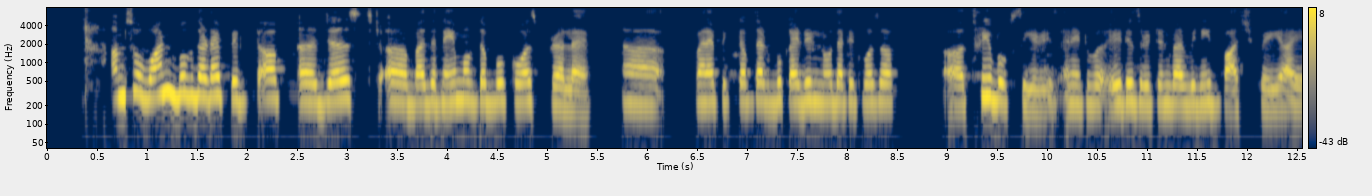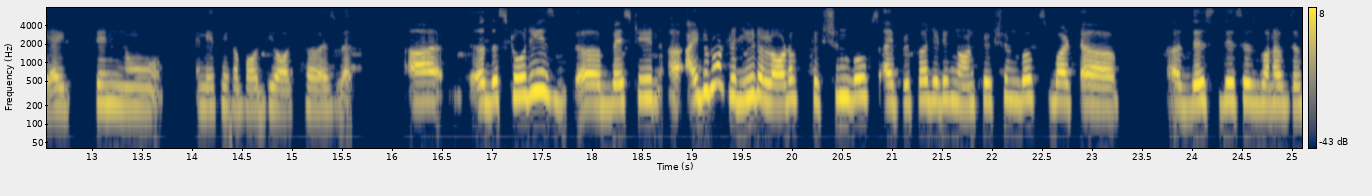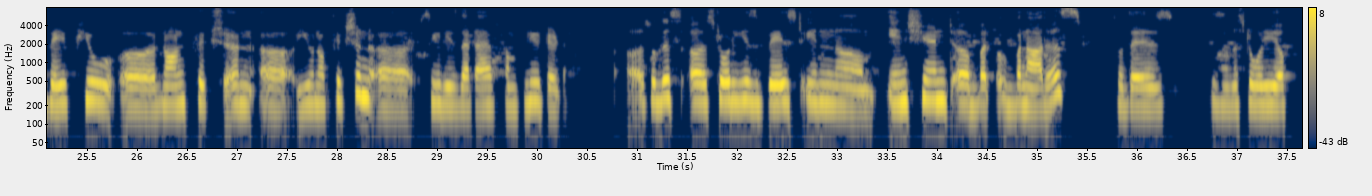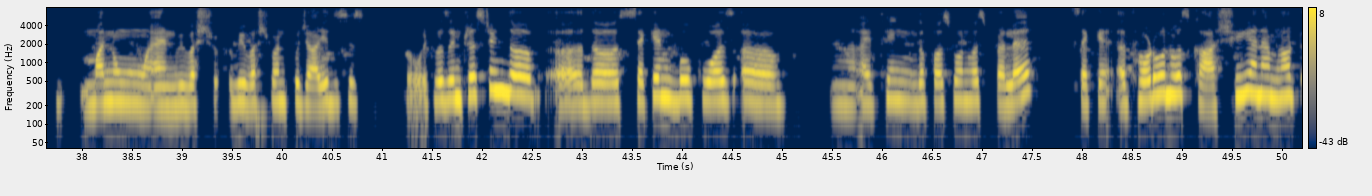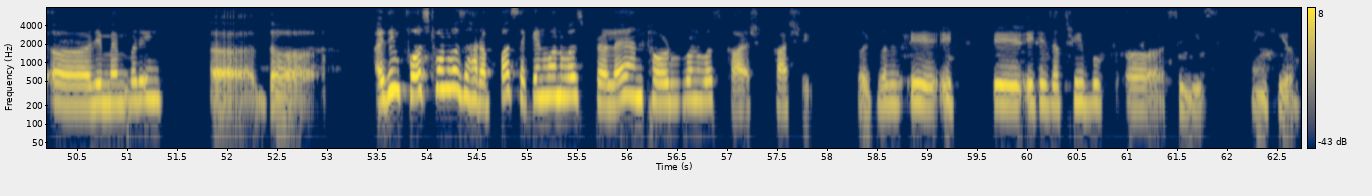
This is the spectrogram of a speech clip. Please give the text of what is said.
Um, so one book that I picked up uh, just uh, by the name of the book was Pralay. Uh, when I picked up that book, I didn't know that it was a, a three book series, and it it is written by Vineet Bajpai. I, I didn't know anything about the author as well. Uh, the story is uh, based in. Uh, I do not read a lot of fiction books. I prefer reading non-fiction books, but uh, uh, this this is one of the very few uh, non-fiction, you know, fiction series that I have completed. so this story is based in um, ancient Banaras. So there's this is the story of Manu and Vivash, Vivashwan Pujari. This is so it was interesting. The the second book was uh, I think the first one was Pralay, second, uh, third one was Kashi, and I'm not uh, remembering uh, the. I think first one was Harappa, second one was Pralay, and third one was Kash, Kashi. So it was it it, it is a three book uh, series. Thank you.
